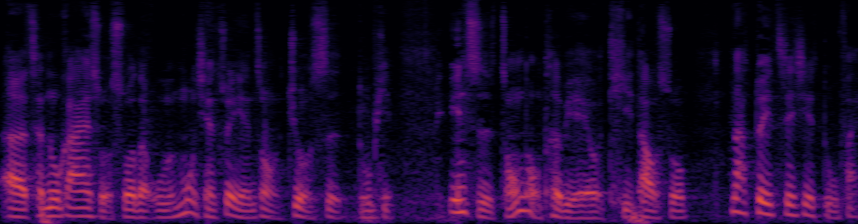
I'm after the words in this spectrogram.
呃，诚如刚才所说的，我们目前最严重的就是毒品。因此，总统特别有提到说，那对这些毒贩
